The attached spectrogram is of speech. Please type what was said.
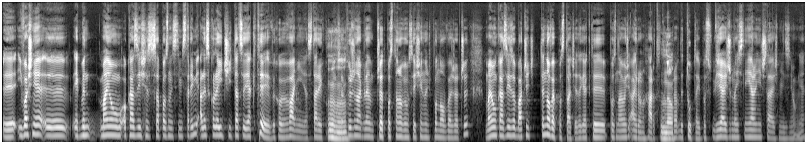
Yy, I właśnie yy, jakby mają okazję się zapoznać z tymi starymi, ale z kolei ci tacy jak ty, wychowywani na starych komiksach, Mhm. którzy nagle przed postanowią sobie sięgnąć po nowe rzeczy, mają okazję zobaczyć te nowe postacie, tak jak ty poznałeś Ironheart tak No. naprawdę tutaj, bo wiedziałeś, że ona istnieje, ale nie czytałeś nic z nią, nie?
